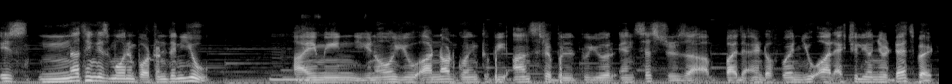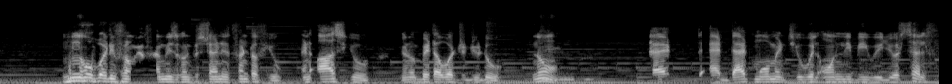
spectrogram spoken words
is nothing is more important than you mm. i mean you know you are not going to be answerable to your ancestors uh, by the end of when you are actually on your deathbed mm. nobody from your family is going to stand in front of you and ask you you know beta what did you do no mm. that at that moment you will only be with yourself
